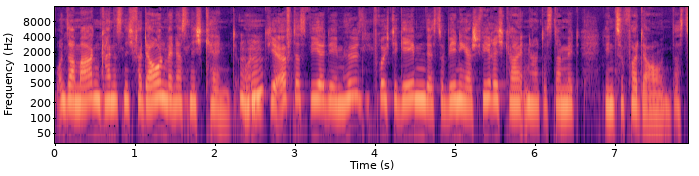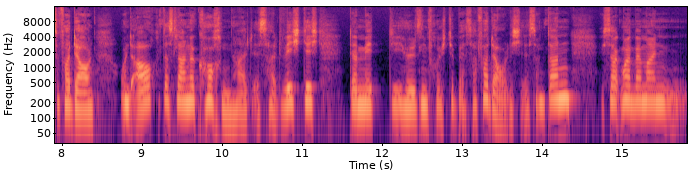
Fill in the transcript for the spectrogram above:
Unser Magen kann es nicht verdauen, wenn er es nicht kennt. Mhm. Und je öfters wir dem Hülsenfrüchte geben, desto weniger Schwierigkeiten hat es damit, den zu verdauen, das zu verdauen. Und auch das lange Kochen halt ist halt wichtig, damit die Hülsenfrüchte besser verdaulich ist. Und dann, ich sag mal, wenn man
